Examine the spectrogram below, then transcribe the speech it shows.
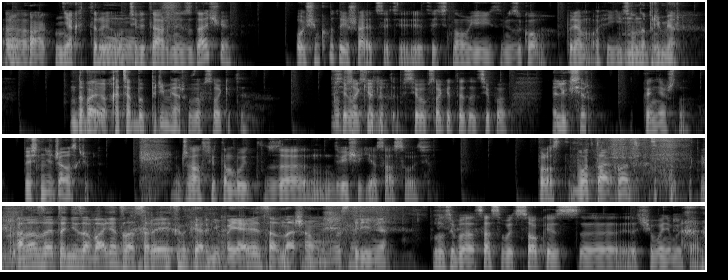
Ну э, как? некоторые Ну. утилитарные задачи очень круто решаются эти, эти технологии этим языком. Прям офигительно. Ну, например. Ну, давай хотя бы пример. Веб-сокеты. Все Веб-сокеты. веб-сокеты, все веб-сокеты это типа, Эликсир. конечно. То есть не JavaScript. JavaScript там будет за две щеки отсасывать. Просто. Вот так вот. Она за это не забанит, у нас рейтинг не появится в нашем стриме. Ну, типа, отсасывать сок из э, чего-нибудь там.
